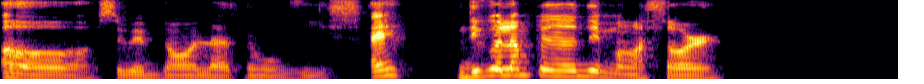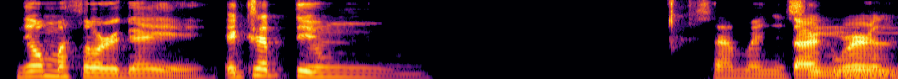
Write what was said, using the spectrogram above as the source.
Oo, subib na ko lahat ng movies. Ay, hindi ko lang pinanood yung mga Thor. Hindi ako ma-Thor guy eh. Except yung sama niya Dark si... World.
